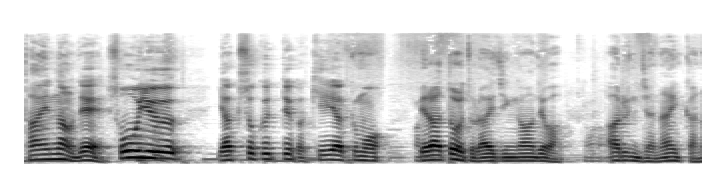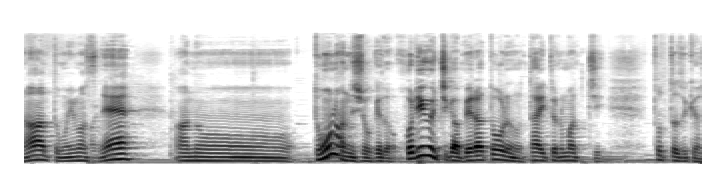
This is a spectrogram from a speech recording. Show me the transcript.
大変なのでそういう約束っていうか契約もベラトールとライジン側ではあるんじゃないかなと思いますね。あのーどうなんでしょうけど堀口がベラトールのタイトルマッチ取った時は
